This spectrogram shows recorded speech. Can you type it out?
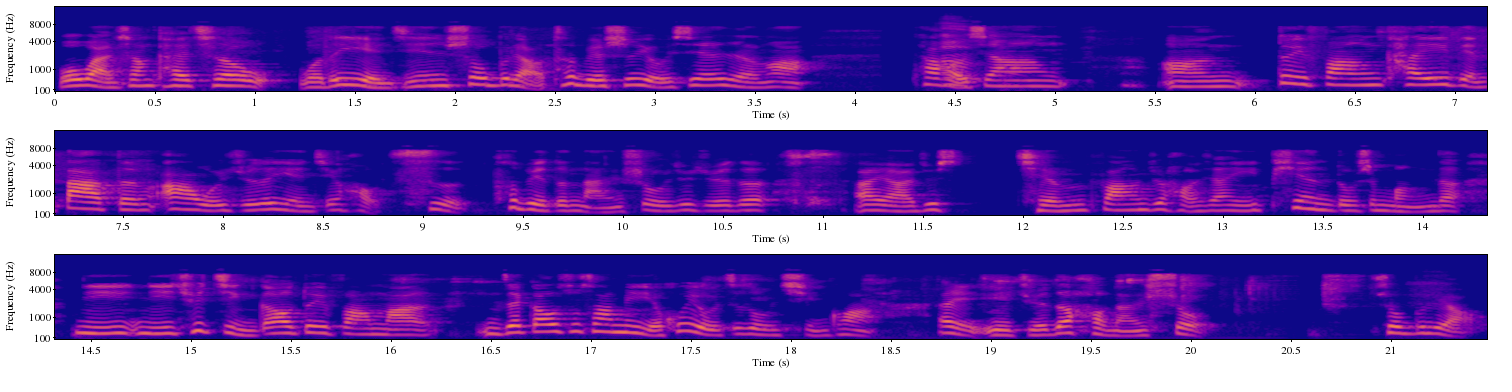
我晚上开车，我的眼睛受不了，特别是有些人啊，他好嗯像，嗯，对方开一点大灯啊，我就觉得眼睛好刺，特别的难受，就觉得，哎呀，就是前方就好像一片都是蒙的。你你去警告对方吗？你在高速上面也会有这种情况，哎，也觉得好难受，受不了。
